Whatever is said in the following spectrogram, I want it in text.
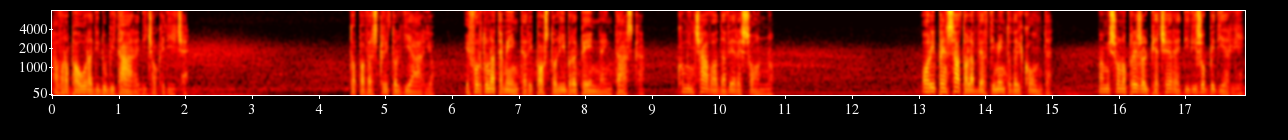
Avrò paura di dubitare di ciò che dice dopo aver scritto il diario e fortunatamente riposto libro e penna in tasca, cominciavo ad avere sonno. Ho ripensato all'avvertimento del conte, ma mi sono preso il piacere di disobbedirgli.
